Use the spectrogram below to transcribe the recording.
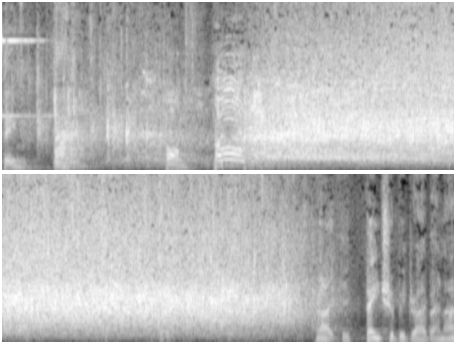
Ping. Pong. Pong. Right, the paint should be dry by now.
